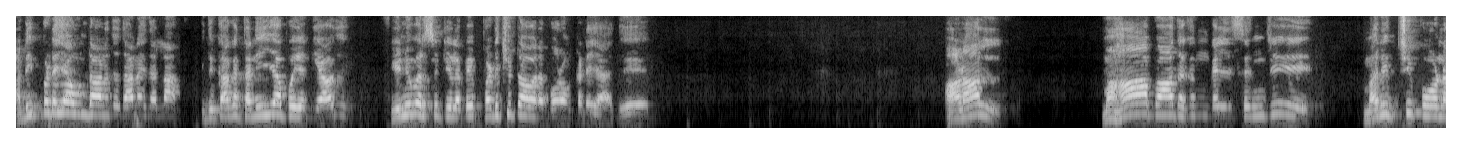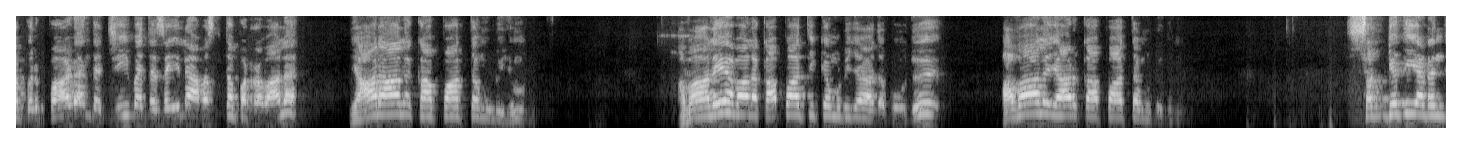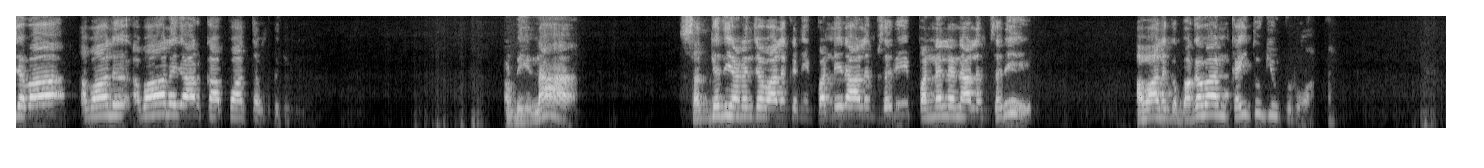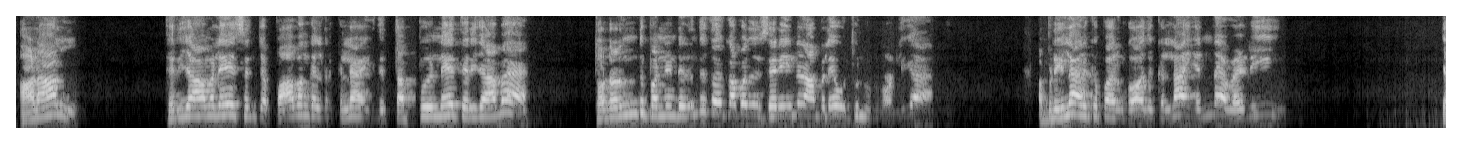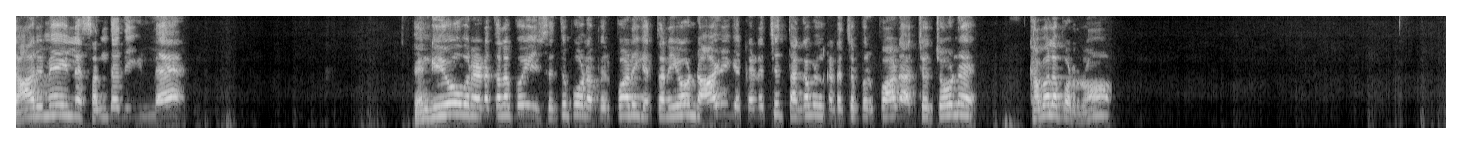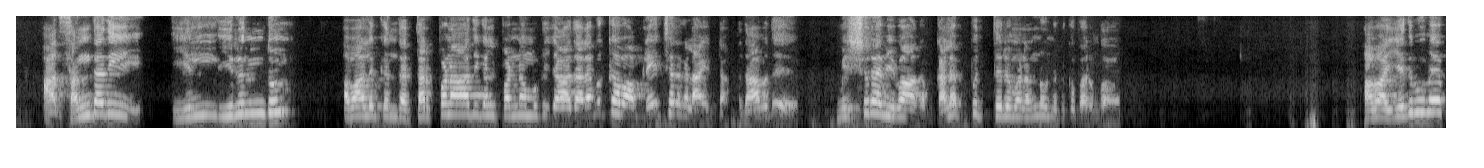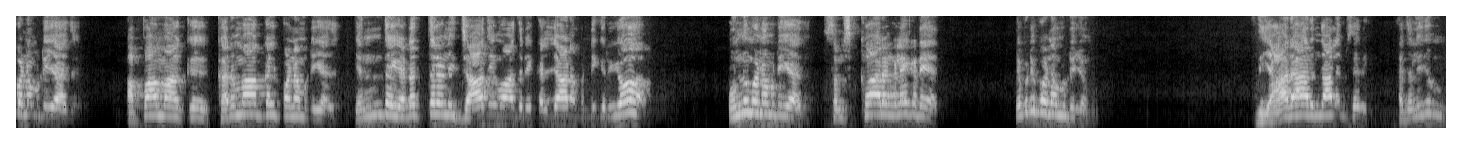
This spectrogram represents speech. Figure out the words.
அடிப்படையா உண்டானது தானே இதெல்லாம்? இதுக்காக தனியா போய் எங்கேயாவது யூனிவர்சிட்டியில போய் படிச்சுட்டு வர போறோம் கிடையாது. ஆனால் மகாபாதகங்கள் செஞ்சு மறிச்சு போன பிற்பாடு அந்த ஜீவ திசையில அவஸ்தப்படுறவால யாரால காப்பாத்த முடியும்? அவாலே அவளை காப்பாத்திக்க முடியாத போது அவால யார் காப்பாத்த முடியும்? சத்கதி அடைஞ்சவா அவாலு அவால யார் காப்பாத்த முடியும் அப்படின்னா சத்கதி அடைஞ்சவாளுக்கு நீ பண்ணினாலும் சரி பண்ணலைனாலும் சரி அவளுக்கு பகவான் கை தூக்கி விட்டுடுவான் ஆனால் தெரியாமலே செஞ்ச பாவங்கள் இருக்குல்ல இது தப்புன்னே தெரியாம தொடர்ந்து பண்ணிட்டு இருந்து அதுக்கப்புறம் சரின்னு நாமளே ஒத்துன்னு விடுறோம் இல்லையா? அப்படிலாம் இருக்கு பாருங்க அதுக்கெல்லாம் என்ன வழி? யாருமே இல்லை சந்ததி இல்லை. எங்கேயோ ஒரு இடத்துல போய் செத்து போன பிற்பாடு எத்தனையோ நாழிகை கிடைச்சு தகவல் கிடைச்ச பிற்பாடு அச்சச்சோன்னு கவலைப்படுறோம். சந்ததி இல் இருந்தும் அவளுக்கு இந்த தர்ப்பணாதிகள் பண்ண முடியாத அளவுக்கு அவ லேச்சர்கள் ஆயிட்டான் அதாவது மிஸ்ர விவாகம் கலப்பு திருமணம்னு ஒன்று இருக்கு பாருங்க. அவ எதுவுமே பண்ண முடியாது. அப்பா அம்மாவுக்கு கர்மாக்கள் பண்ண முடியாது. எந்த இடத்துல நீ ஜாதி மாதிரி கல்யாணம் பண்ணிக்கிறியோ ஒண்ணும் பண்ண முடியாது. சம்ஸ்காரங்களே கிடையாது. எப்படி பண்ண முடியும்? இது யாரா இருந்தாலும் சரி அதுலயும்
